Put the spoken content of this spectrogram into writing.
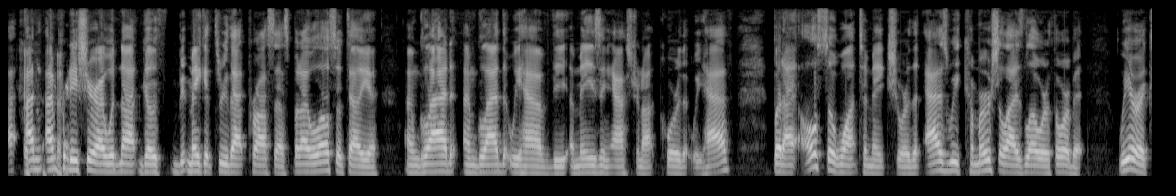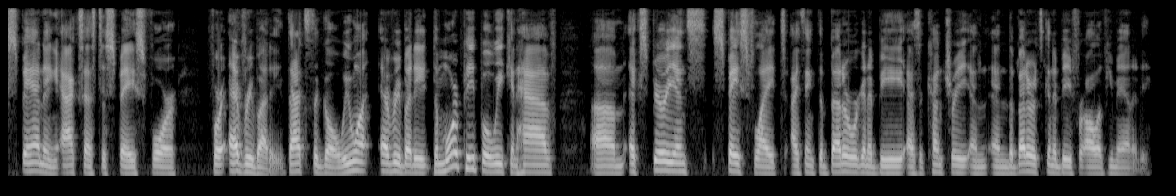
I, I'm I'm pretty sure I would not go th- make it through that process, but I will also tell you I'm glad I'm glad that we have the amazing astronaut corps that we have. But I also want to make sure that as we commercialize low Earth orbit, we are expanding access to space for for everybody. That's the goal. We want everybody. The more people we can have um, experience space flight, I think the better we're going to be as a country, and and the better it's going to be for all of humanity.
